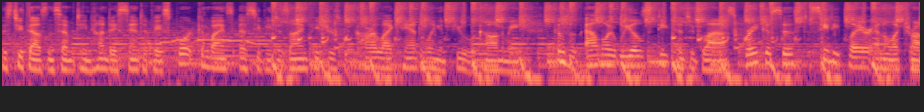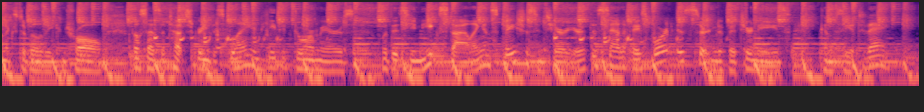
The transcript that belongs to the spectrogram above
This 2017 Hyundai Santa Fe Sport combines SUV design features with car-like handling and fuel economy. Comes with alloy wheels, deep tinted glass, brake assist, CD player, and electronic stability control. Also has a touchscreen display and heated door mirrors. With its unique styling and spacious interior, the Santa Fe Sport is certain to fit your needs. Come see it today.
